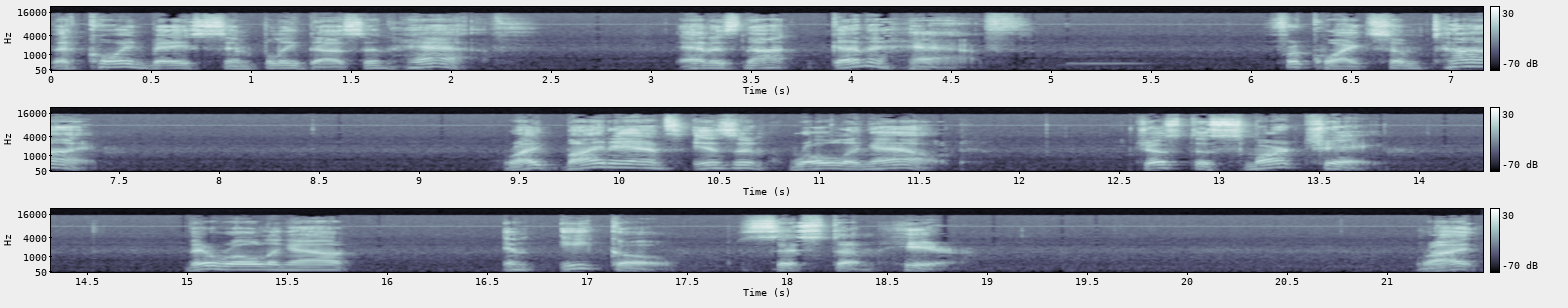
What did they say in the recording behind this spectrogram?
that Coinbase simply doesn't have and is not going to have for quite some time. Right? Binance isn't rolling out just a smart chain. They're rolling out an ecosystem here. Right?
